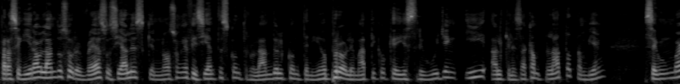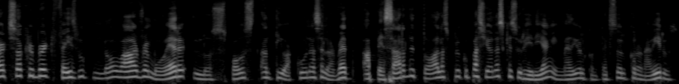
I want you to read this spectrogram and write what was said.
para seguir hablando sobre redes sociales que no son eficientes controlando el contenido problemático que distribuyen y al que le sacan plata también, según Mark Zuckerberg, Facebook no va a remover los posts antivacunas en la red, a pesar de todas las preocupaciones que surgirían en medio del contexto del coronavirus.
